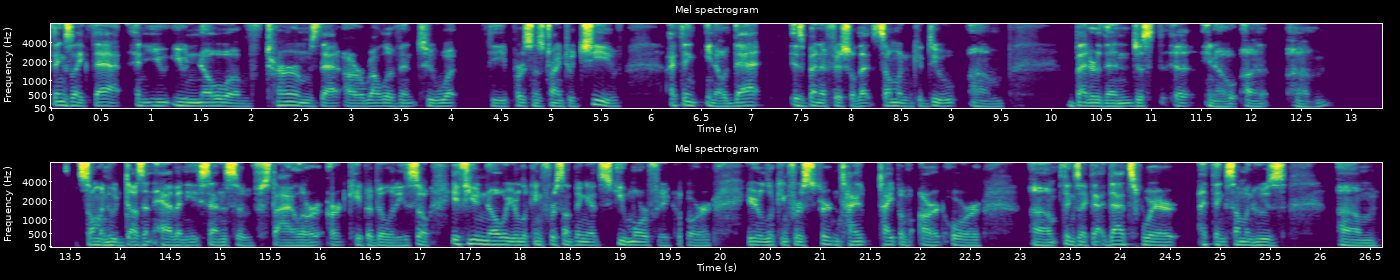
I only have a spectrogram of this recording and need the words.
things like that and you you know of terms that are relevant to what the person is trying to achieve i think you know that is beneficial that someone could do um, better than just uh, you know uh, um, someone who doesn't have any sense of style or art capabilities. So if you know you're looking for something that's skeuomorphic or you're looking for a certain type type of art or um, things like that, that's where I think someone who's um,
